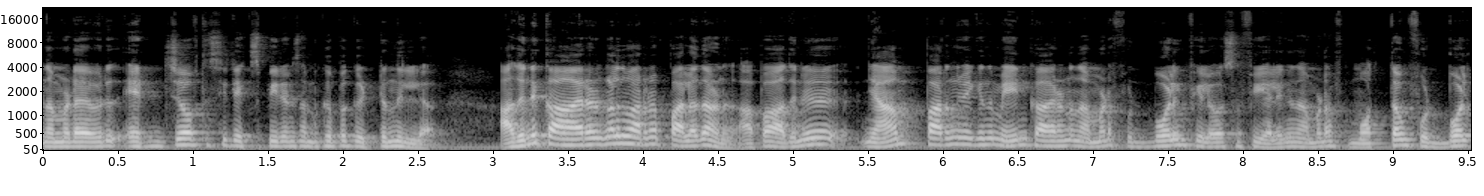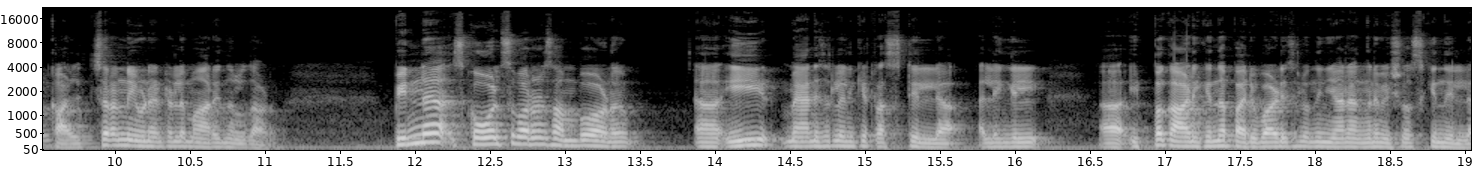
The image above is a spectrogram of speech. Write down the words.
നമ്മുടെ ഒരു edge of the seat experience നമുക്കിപ്പോൾ കിട്ടുന്നില്ല. അതിന് കാരണങ്ങൾ എന്ന് പറഞ്ഞാൽ പലതാണ്. അപ്പോൾ അതിന് ഞാൻ പറഞ്ഞു വെക്കുന്ന മെയിൻ കാരണം നമ്മുടെ ഫുട്ബോളിംഗ് ഫിലോസഫി അല്ലെങ്കിൽ നമ്മുടെ മൊത്തം ഫുട്ബോൾ കൾച്ചർ തന്നെ യുണൈറ്റഡിൽ മാറി എന്നുള്ളതാണ്. പിന്നെ സ്കോൾസ് പറഞ്ഞ സംഭവമാണ് ഈ മാനേജറിൽ എനിക്ക് ട്രസ്റ്റ് ഇല്ല അല്ലെങ്കിൽ ഇപ്പോൾ കാണിക്കുന്ന പരിപാടീസിലൊന്നും ഞാൻ അങ്ങനെ വിശ്വസിക്കുന്നില്ല.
